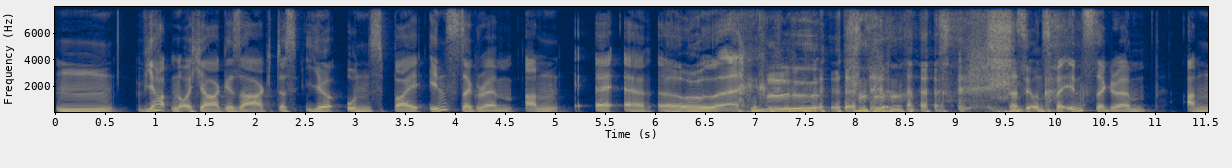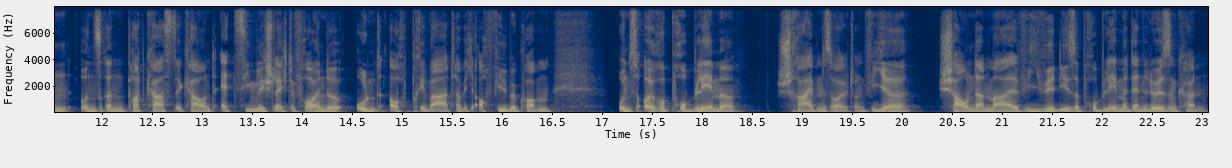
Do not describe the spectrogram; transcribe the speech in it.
Mm, Wir hatten euch ja gesagt, dass ihr uns bei Instagram an. Äh, äh, äh, dass ihr uns bei Instagram an unseren Podcast-Account ziemlich schlechte Freunde und auch privat habe ich auch viel bekommen, uns eure Probleme schreiben sollt. Und wir schauen dann mal, wie wir diese Probleme denn lösen können.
